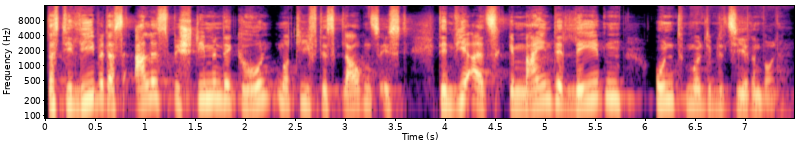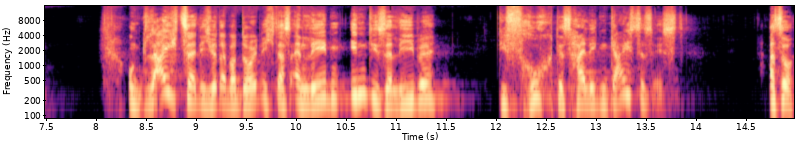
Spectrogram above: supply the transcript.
dass die Liebe das alles bestimmende Grundmotiv des Glaubens ist, den wir als Gemeinde leben und multiplizieren wollen. Und gleichzeitig wird aber deutlich, dass ein Leben in dieser Liebe die Frucht des Heiligen Geistes ist. Also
